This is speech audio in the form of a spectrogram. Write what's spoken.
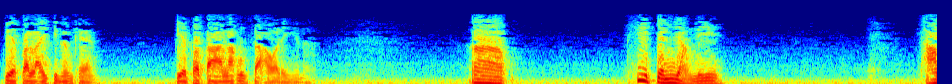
เกลียดปลาไหลกินน้ำแข็งเกลียดพ่อตารักลูกสาวอะไรเงี้ยนะอ่า ที่เป็นอย่างนี้ ถาม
